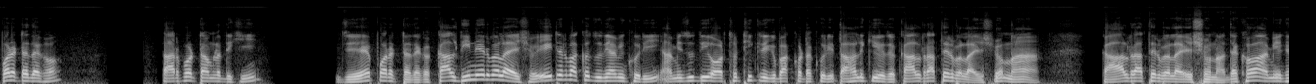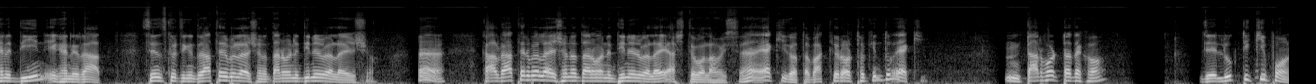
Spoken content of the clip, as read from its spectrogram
পরেরটা দেখো। তারপরটা আমরা দেখি যে, পরেরটা দেখো, কাল দিনের বেলা এসো। এইটার বাক্য যদি আমি করি, আমি যদি অর্থ ঠিক রেখে বাক্যটা করি, তাহলে কি হতো কাল রাতের বেলা এসো? না। কাল রাতের বেলা এসো না। দেখো, আমি এখানে দিন, এখানে রাত। চেঞ্জ করছি, কিন্তু রাতের বেলা এসো না, তার মানে দিনের বেলা এসো। হ্যাঁ? কাল রাতের বেলা এসো না, তার মানে দিনের বেলায় আসতে বলা হয়েছে। হ্যাঁ একই কথা, বাক্যের অর্থ কিন্তু একই। তারপরটা দেখো, যে লুকটি কিপন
